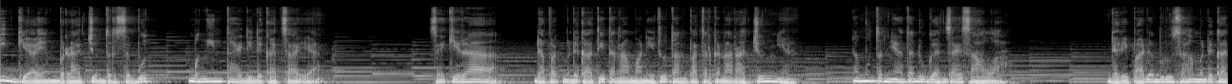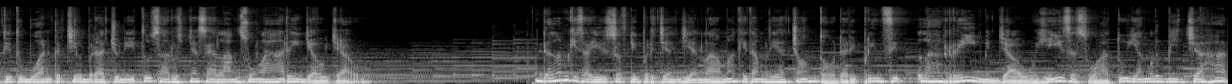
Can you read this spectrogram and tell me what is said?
tiga yang beracun tersebut mengintai di dekat saya. Saya kira dapat mendekati tanaman itu tanpa terkena racunnya, namun ternyata dugaan saya salah. Daripada berusaha mendekati tumbuhan kecil beracun itu, seharusnya saya langsung lari jauh-jauh. Dalam kisah Yusuf di Perjanjian Lama, kita melihat contoh dari prinsip lari menjauhi sesuatu yang lebih jahat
